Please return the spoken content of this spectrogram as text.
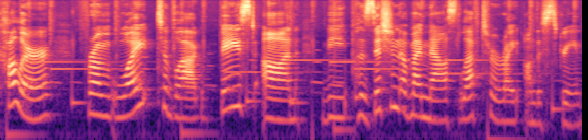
color from white to black based on the position of my mouse left to right on the screen.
